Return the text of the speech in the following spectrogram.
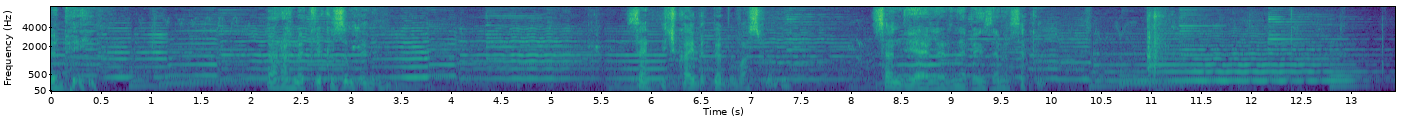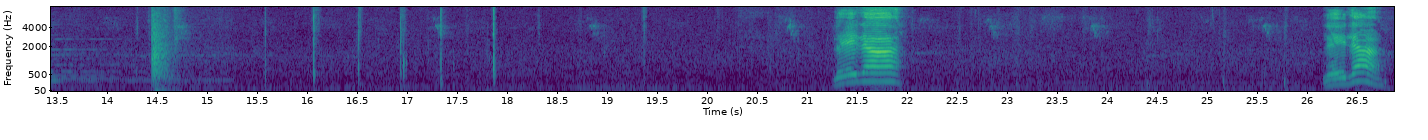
Bebeğim. Merhametli kızım benim. Sen hiç kaybetme bu vasfını. Sen diğerlerine benzeme sakın. Leyla. Leyla.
